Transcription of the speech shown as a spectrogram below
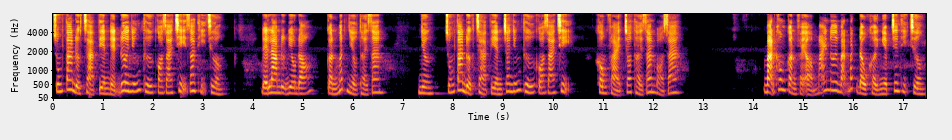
Chúng ta được trả tiền để đưa những thứ có giá trị ra thị trường. Để làm được điều đó, cần mất nhiều thời gian. Nhưng chúng ta được trả tiền cho những thứ có giá trị, không phải cho thời gian bỏ ra. Bạn không cần phải ở mãi nơi bạn bắt đầu khởi nghiệp trên thị trường.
